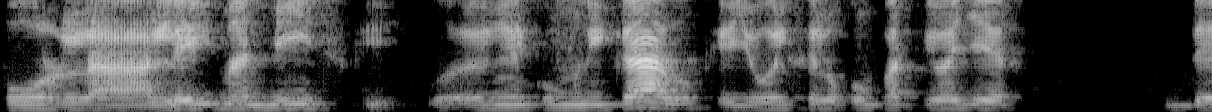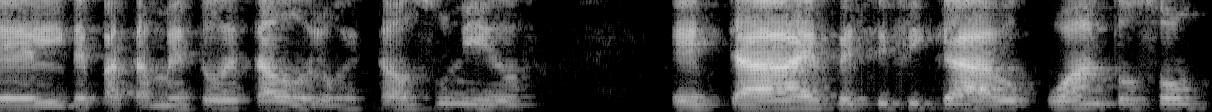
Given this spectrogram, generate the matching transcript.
por la ley Manisky en el comunicado que yo él se lo compartió ayer del Departamento de Estado de los Estados Unidos, está especificado cuántos son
